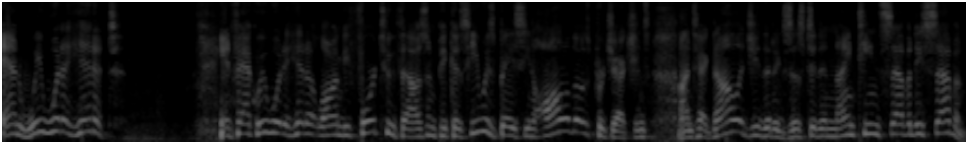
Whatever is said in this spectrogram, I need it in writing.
And we would have hit it. In fact, we would have hit it long before 2000 because he was basing all of those projections on technology that existed in 1977.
